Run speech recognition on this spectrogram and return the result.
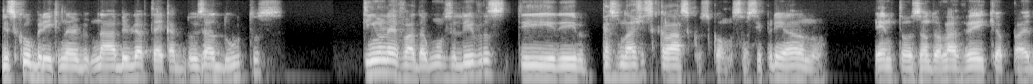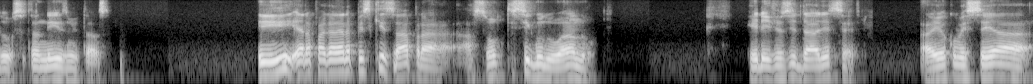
Descobri que na, na biblioteca dos adultos tinham levado alguns livros de, de personagens clássicos, como São Cipriano, Anton Lavey, que é o pai do satanismo e tal. E era para a galera pesquisar para assunto de segundo ano, religiosidade, etc. Aí eu comecei a,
